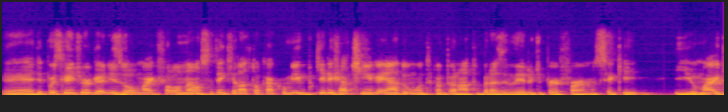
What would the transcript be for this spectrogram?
É, depois que a gente organizou, o Mark falou: Não, você tem que ir lá tocar comigo, porque ele já tinha ganhado um outro campeonato brasileiro de performance aqui. E o Mark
